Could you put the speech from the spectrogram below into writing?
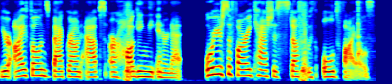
your iPhone's background apps are hogging the internet, or your Safari cache is stuffed with old files.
